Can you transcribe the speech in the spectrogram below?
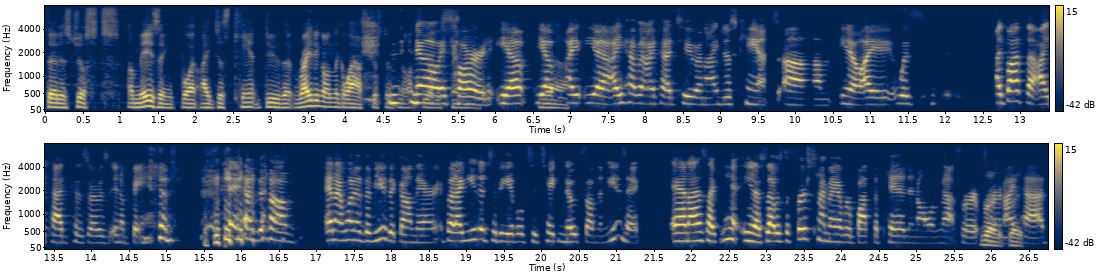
that is just amazing, but I just can't do the writing on the glass just does not No, it's hard. Yep, yep. Yeah. I yeah, I have an iPad too, and I just can't. Um, you know, I was I bought the iPad because I was in a band, and um, and I wanted the music on there, but I needed to be able to take notes on the music. And I was like, man, you know, so that was the first time I ever bought the pen and all of that for for Right, an right. iPad.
